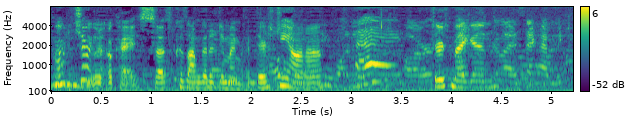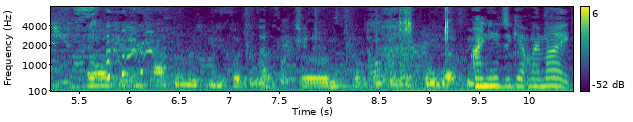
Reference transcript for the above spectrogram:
Huh? Sure. Okay, so that's because I'm gonna do my. There's Gianna. Hey. There's Megan. Realize I have the keys. I need to get my mic.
